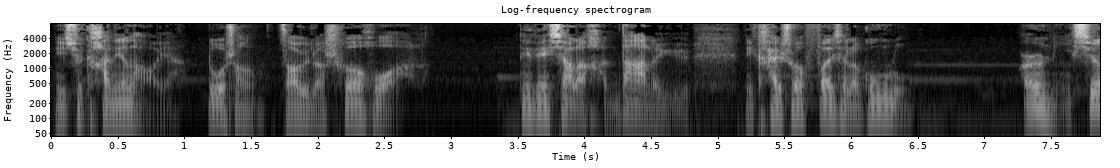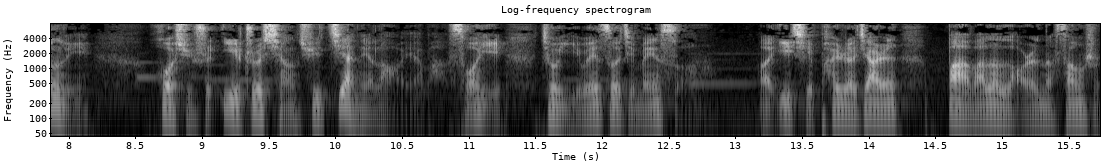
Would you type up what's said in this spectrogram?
你去看你姥爷，路上遭遇了车祸了，那天下了很大的雨，你开车翻下了公路，而你心里……”或许是一直想去见你姥爷吧，所以就以为自己没死，啊，一起陪着家人办完了老人的丧事。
